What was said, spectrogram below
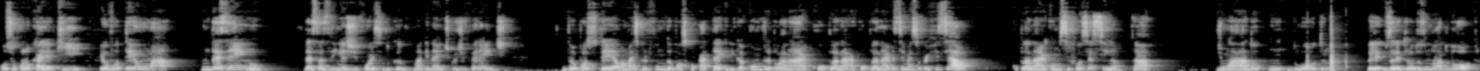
ou se eu colocar ele aqui, eu vou ter uma, um desenho dessas linhas de força do campo magnético diferente. Então, eu posso ter ela mais profunda, eu posso colocar a técnica contraplanar, coplanar. A coplanar vai ser mais superficial. Coplanar é como se fosse assim, ó, tá? De um lado, um do outro, os eletrodos um do lado do outro.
